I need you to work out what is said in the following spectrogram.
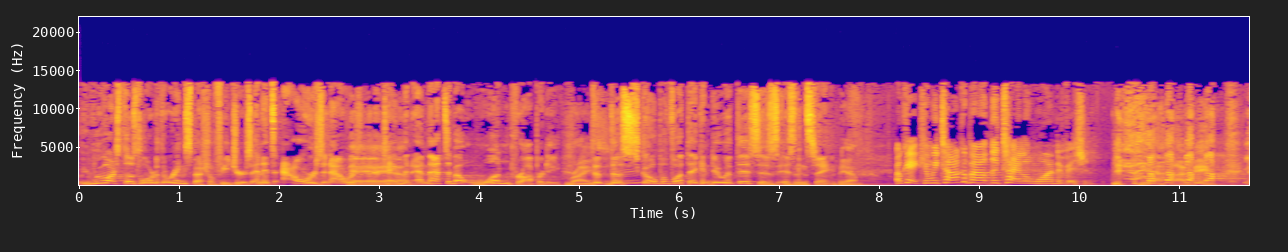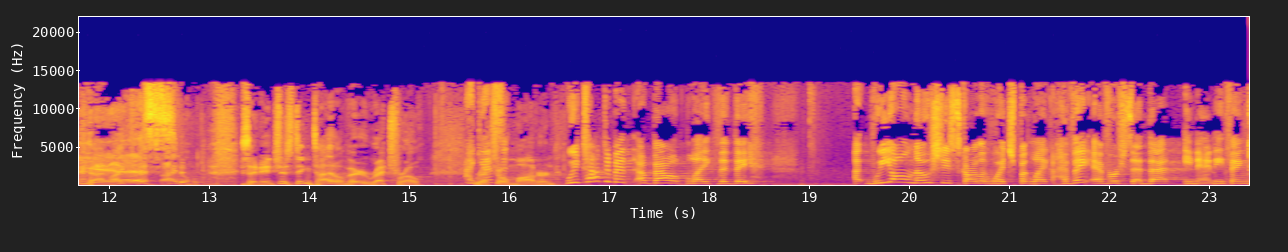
we watch those Lord of the Rings special features, and it's hours and hours Yeah, of yeah, entertainment, yeah. and that's about one property. Right. The, the scope of what they can do with this is, is insane. Yeah. Okay, can we talk about the title WandaVision? yeah, I mean, I like that title. It's an interesting title, very retro, I guess retro it- modern. We talked a bit about like that they. Uh, we all know she's Scarlet Witch, but like, have they ever said that in anything?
